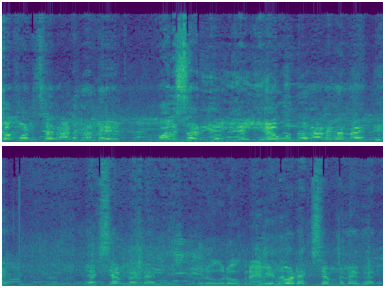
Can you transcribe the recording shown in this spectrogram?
చెప్పండి సార్ అడగండి. మరి సార్ ఏ- ఏ- ఏముందని అడగండి అయితే. ఎక్స్ఎమ్మెల్యే అండి. నేను కూడా ఎక్స్ఎమ్మెల్యే గారు?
